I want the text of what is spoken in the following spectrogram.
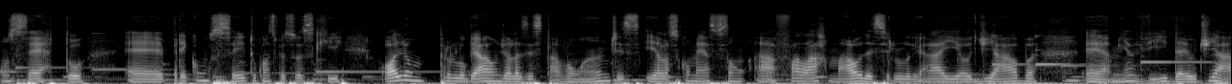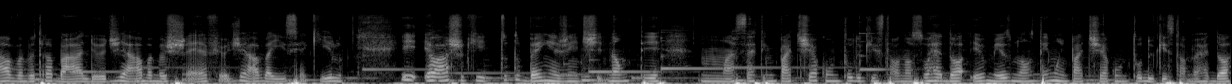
um certo é, preconceito com as pessoas que olham para o lugar onde elas estavam antes e elas começam a falar mal desse lugar e eu odiava é, a minha vida, eu odiava meu trabalho, eu odiava meu chefe, eu odiava isso e aquilo. E eu acho que tudo bem a gente não ter uma certa empatia com tudo que está ao nosso redor. Eu mesmo não tenho empatia com tudo que está ao meu redor.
